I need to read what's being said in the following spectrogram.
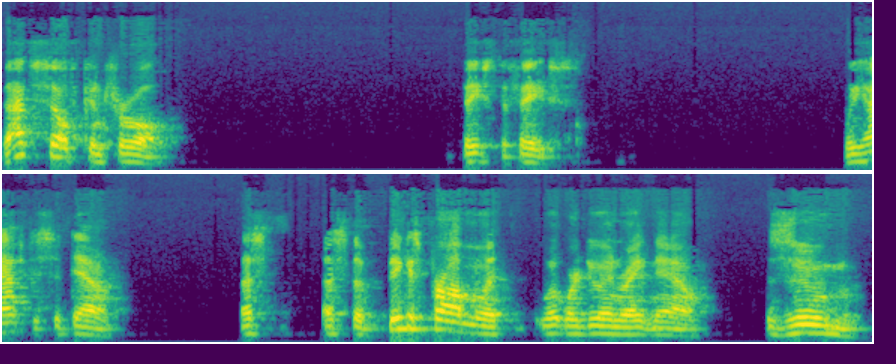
That's self control, face to face. We have to sit down. That's, that's the biggest problem with what we're doing right now Zoom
